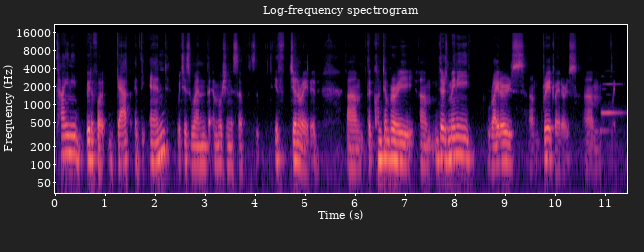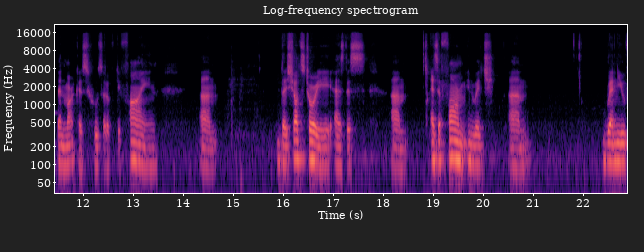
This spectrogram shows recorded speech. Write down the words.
tiny bit of a gap at the end, which is when the emotion is, is generated. Um, the contemporary, um, there's many writers, um, great writers, um, like Ben Marcus, who sort of define um, the short story as this, um, as a form in which um, when you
